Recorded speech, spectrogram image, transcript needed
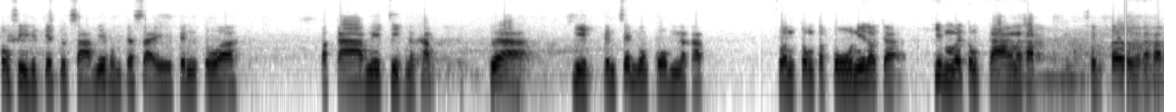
ตรงสี่สิบเจ็ดจุดสามนี่ผมจะใส่เป็นตัวปากกาเมจิกนะครับ เพื่อขีดเป็นเส้นวงกลมนะครับ ส่วนตรงตะปูนี้เราจะทิ่มไว้ตรงกลางนะครับเซนเตอร์นะครับ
